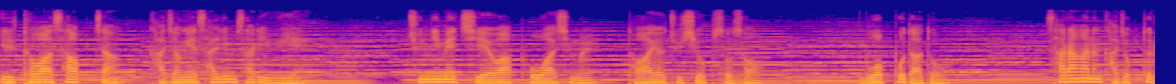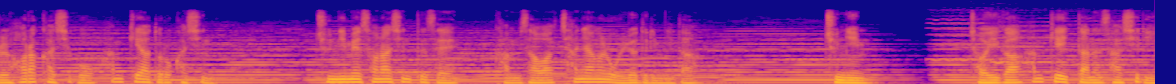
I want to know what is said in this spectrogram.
일터와 사업장, 가정의 살림살이 위에 주님의 지혜와 보호하심을 더하여 주시옵소서. 무엇보다도 사랑하는 가족들을 허락하시고 함께하도록 하신 주님의 선하신 뜻에 감사와 찬양을 올려드립니다. 주님, 저희가 함께 있다는 사실이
